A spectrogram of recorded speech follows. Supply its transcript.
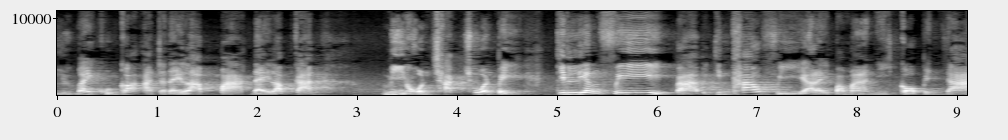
หรือไม่คุณก็อาจจะได้ลาบปากได้รับการมีคนชักชวนไปกินเลี้ยงฟรีพาไปกินข้าวฟรีอะไรประมาณนี้ก็เป็นได้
